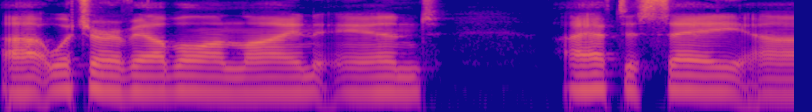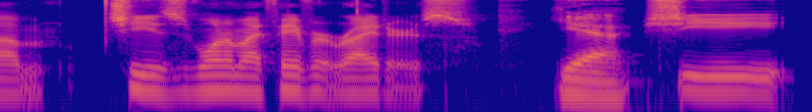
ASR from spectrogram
uh, which are available online, and I have to say, um, she's one of my favorite writers. Yeah, she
